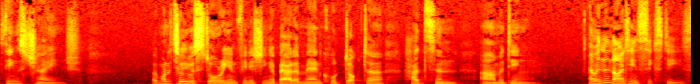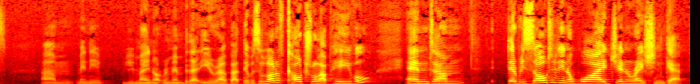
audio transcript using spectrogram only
things change. I want to tell you a story in finishing about a man called Dr. Hudson Armerding. Now, in the 1960s, um, many of you may not remember that era, but there was a lot of cultural upheaval, and um, that resulted in a wide generation gap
